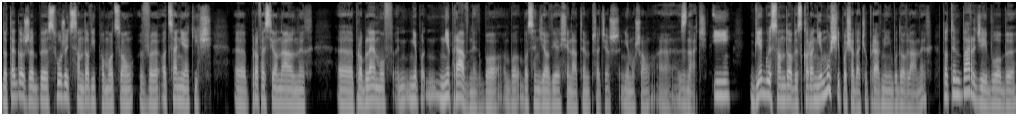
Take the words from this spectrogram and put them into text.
do tego, żeby służyć sądowi pomocą w ocenie jakichś e, profesjonalnych e, problemów nieprawnych, bo, bo, bo sędziowie się na tym przecież nie muszą e, znać. I biegły sądowy, skoro nie musi posiadać uprawnień budowlanych, to tym bardziej byłoby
